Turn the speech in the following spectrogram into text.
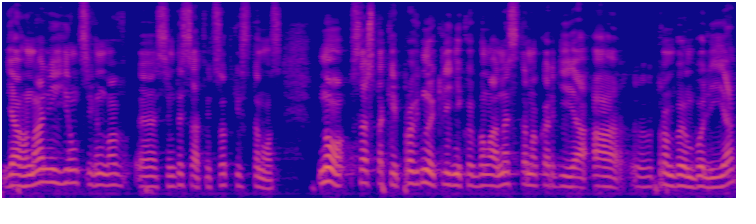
діагональній гілці він мав е, 70% стеноз. Ну, все ж таки, провідною клінікою була не стенокардія, а е, тромбоемболія.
